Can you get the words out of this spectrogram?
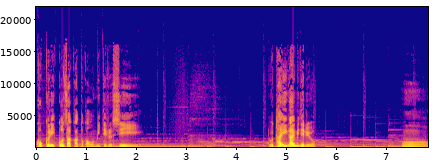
国立小坂とかも見てるし、大概見てるよ。うん。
